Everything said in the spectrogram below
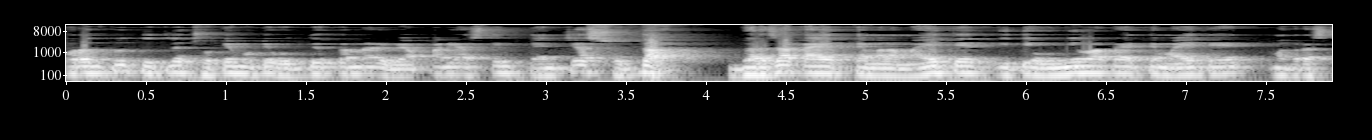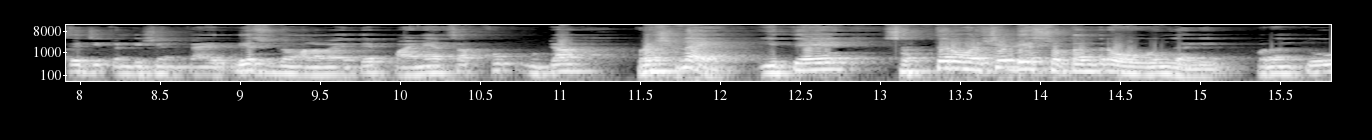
परंतु तिथले छोटे मोठे उद्योग करणारे व्यापारी असतील त्यांच्या सुद्धा गरजा काय आहेत त्या मला माहिती आहेत. इथे उणिवा काय आहेत ते माहिती आहेत. मग रस्त्याची कंडिशन काय ते सुद्धा मला माहिती आहे. पाण्याचा खूप मोठा प्रश्न आहे. इथे सत्तर वर्षे देश स्वतंत्र होऊन झाली परंतु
